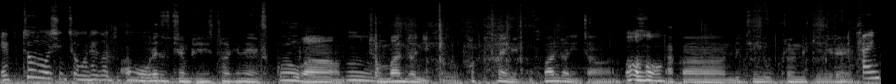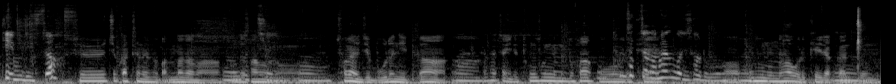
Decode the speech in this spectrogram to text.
애프터 신청을 해가지고 아, 뭐 우리도 지금 비슷하긴 해 축구가 음. 전반전 있고 하프타임 있고 후반전 있잖아 어 약간 미팅도 그런 느낌이래 타임 테이블 있어? 술집 같은 데서 만나잖아 어, 혼자 그치. 상으로 어. 처음에 이제 모르니까 어. 살짝 이제 통성명도 하고 이렇게 하는 거지 서로. 어, 음. 통성명도 하고 이렇게 약간 음. 좀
